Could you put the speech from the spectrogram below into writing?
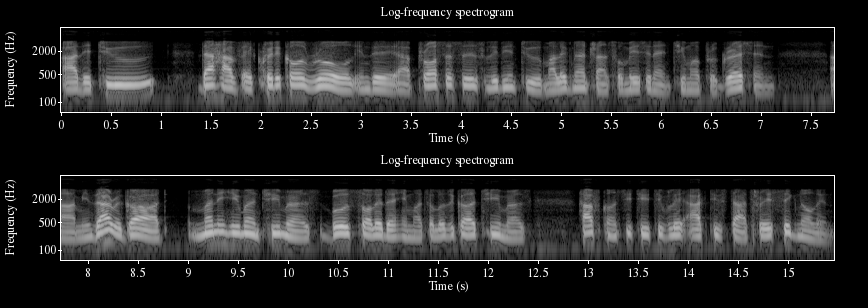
are the two that have a critical role in the uh, processes leading to malignant transformation and tumor progression. Um, in that regard, many human tumors, both solid and hematological tumors, have constitutively active STAT3 signaling.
